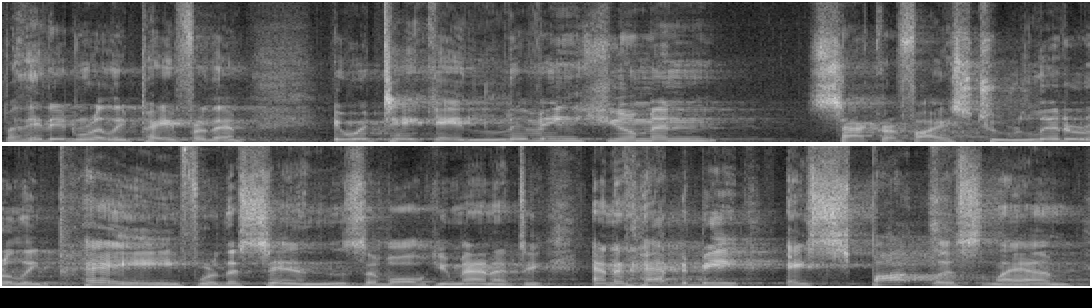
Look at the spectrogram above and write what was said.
but they didn't really pay for them. It would take a living human sacrifice to literally pay for the sins of all humanity. And it had to be a spotless lamb,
